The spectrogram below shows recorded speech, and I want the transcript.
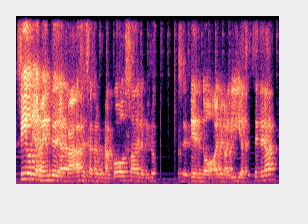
Sí, obviamente de acá se saca alguna cosa, de los libros viendo, hay regalías, etcétera,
